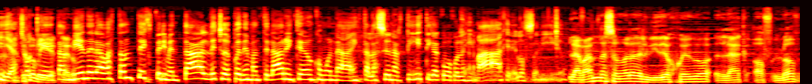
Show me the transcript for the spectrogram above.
comillas, entre porque comillas, claro. también era bastante experimental. De hecho, después desmantelaron y crearon como una instalación artística, como con las imágenes, los sonidos. La banda sonora del videojuego Lack of Love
